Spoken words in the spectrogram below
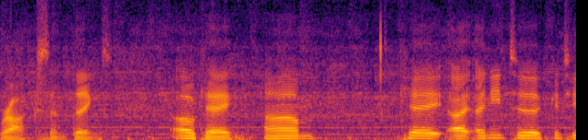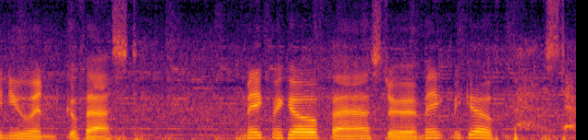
rocks and things. Okay, um, okay, I, I need to continue and go fast. Make me go faster, make me go faster.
